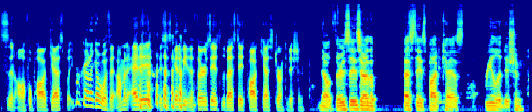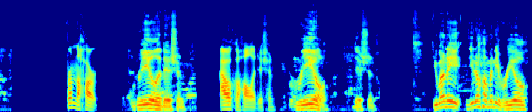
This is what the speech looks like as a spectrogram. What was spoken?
This is an awful podcast, but we're gonna go with it. I'm gonna edit it. This is gonna be the Thursdays of the Best Days podcast drunk edition. No, Thursdays are the best days podcast, real edition, From the heart, real edition, alcohol edition. real edition. Do you want any? You know how many real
